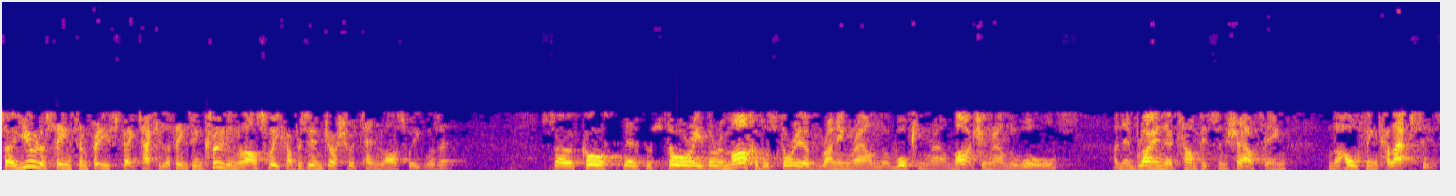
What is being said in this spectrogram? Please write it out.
So you will have seen some pretty spectacular things, including last week. I presume Joshua 10 last week, was it? So, of course, there's the story, the remarkable story of running around, the, walking around, marching around the walls, and then blowing their trumpets and shouting, and the whole thing collapses.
